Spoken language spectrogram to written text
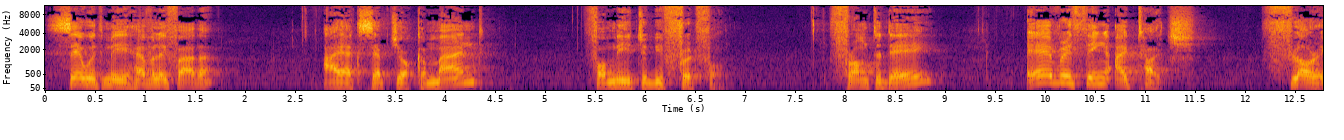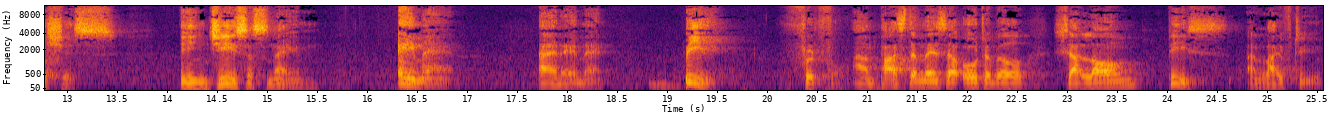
Say with me, Heavenly Father, I accept your command for me to be fruitful. From today, everything I touch flourishes. In Jesus' name, amen and amen. Be fruitful. I'm Pastor Mensa Otabil. Shalom, peace, and life to you.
